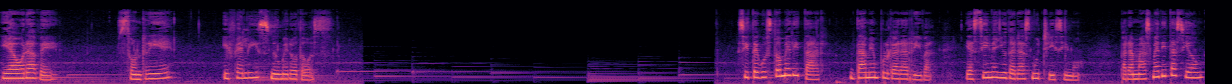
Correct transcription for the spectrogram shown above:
Y ahora ve, sonríe y feliz número 2. Si te gustó meditar, dame un pulgar arriba y así me ayudarás muchísimo. Para más meditación,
